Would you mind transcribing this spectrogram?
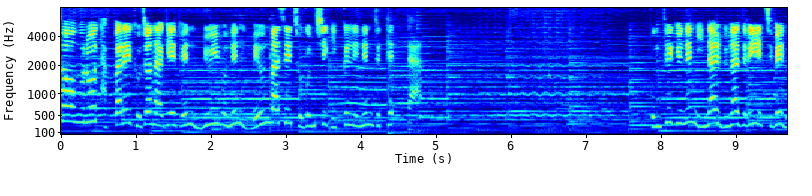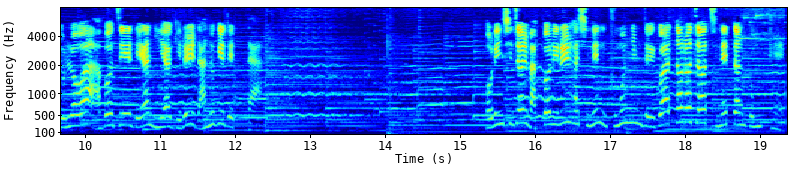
처음으로 닭발에 도전하게 된 류이호는 매운맛에 조금씩 이끌리는 듯했다. 봉태규는 이날 누나들이 집에 놀러와 아버지에 대한 이야기를 나누게 됐다. 어린 시절 맞벌이를 하시는 부모님들과 떨어져 지냈던 봉태.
